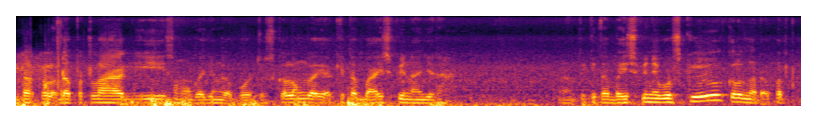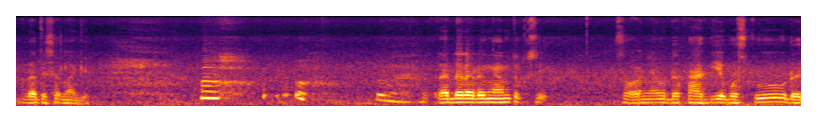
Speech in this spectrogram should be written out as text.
Ntar kalau dapat lagi semoga aja nggak boncos. Kalau nggak ya kita buy spin aja dah. Nanti kita buy spin ya bosku. Kalau nggak dapat gratisan lagi. Rada-rada ngantuk sih. Soalnya udah pagi ya bosku. Udah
